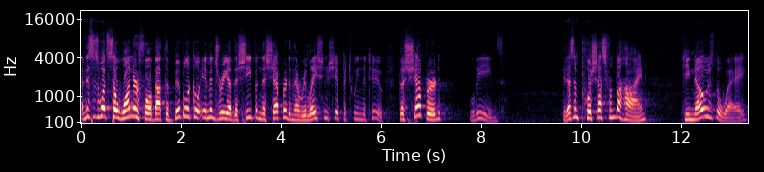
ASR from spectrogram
And this is what's so wonderful about the biblical imagery of the sheep and the shepherd and the relationship between the two. The shepherd leads, he doesn't push us from behind, he knows the way.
